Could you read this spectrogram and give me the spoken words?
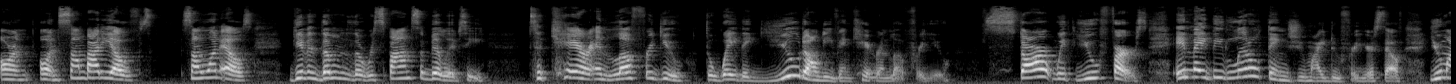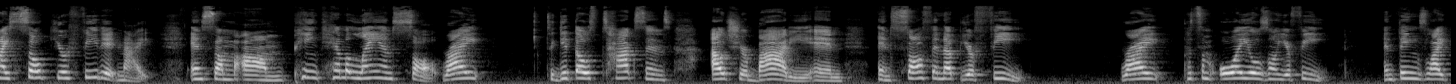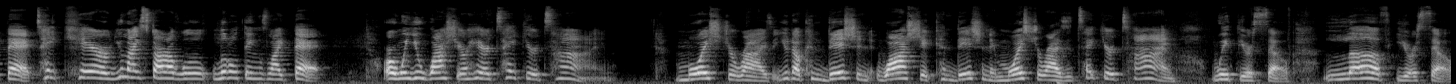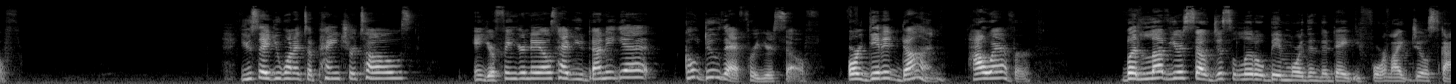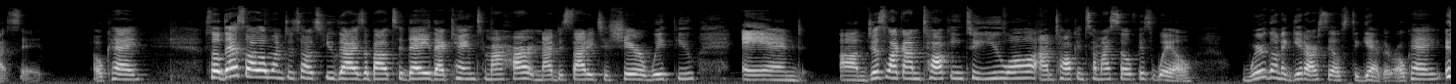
on on somebody else, someone else, giving them the responsibility to care and love for you the way that you don't even care and love for you. Start with you first. It may be little things you might do for yourself. You might soak your feet at night in some um, pink Himalayan salt, right? To get those toxins out your body and and soften up your feet, right? Put some oils on your feet and things like that. Take care. You might start off with little things like that. Or when you wash your hair, take your time. Moisturize it. You know, condition, wash it, condition it, moisturize it. Take your time with yourself. Love yourself. You said you wanted to paint your toes and your fingernails. Have you done it yet? Go do that for yourself or get it done. However, but love yourself just a little bit more than the day before, like Jill Scott said. Okay? So that's all I wanted to talk to you guys about today. That came to my heart, and I decided to share with you. And um, just like I'm talking to you all, I'm talking to myself as well. We're going to get ourselves together, okay?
